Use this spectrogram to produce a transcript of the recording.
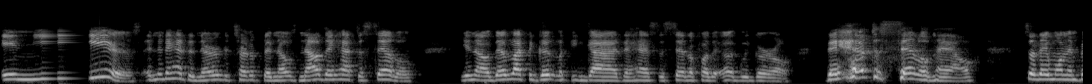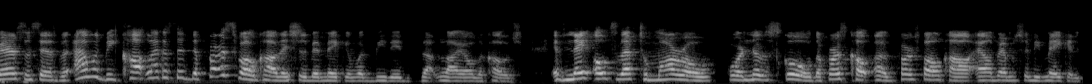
in years. And then they had the nerve to turn up their nose. Now they have to settle. You know, they're like the good looking guy that has to settle for the ugly girl. They have to settle now. So they won't embarrass themselves. But I would be caught, like I said, the first phone call they should have been making would be the, the Loyola coach. If Nate Oats left tomorrow for another school, the first co- uh, first phone call Alabama should be making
